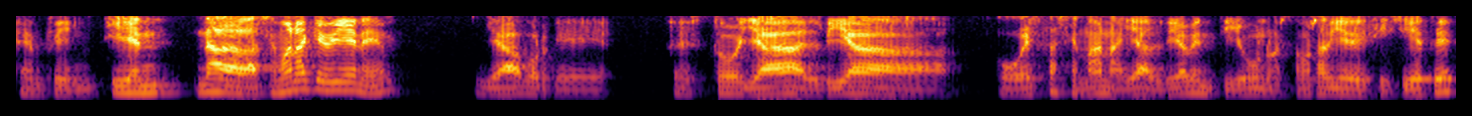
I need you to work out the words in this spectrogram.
En fin. Y en nada, la semana que viene, ya, porque esto ya el día, o esta semana ya, el día 21, estamos a día 17.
